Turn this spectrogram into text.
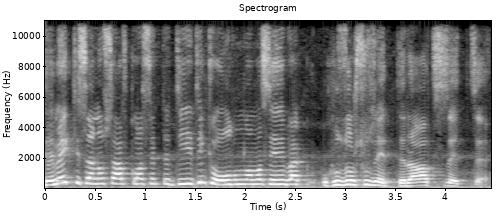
Demek ki sen o self konsepte değildin ki olumlama seni bak huzursuz etti, rahatsız etti.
